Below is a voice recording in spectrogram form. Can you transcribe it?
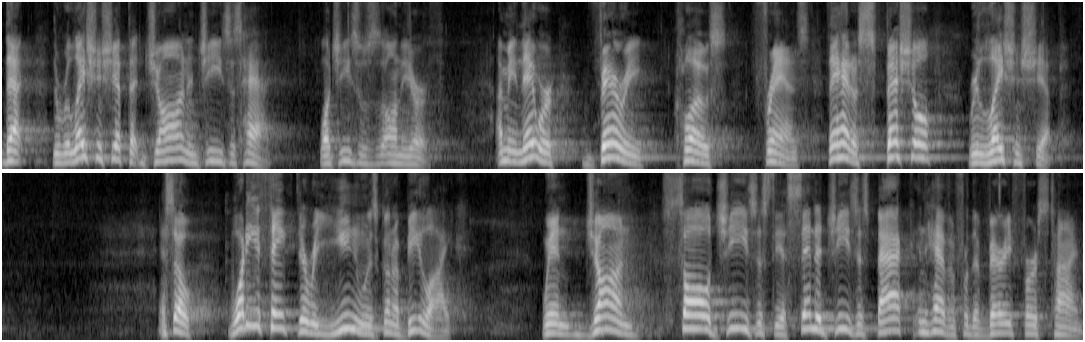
that the relationship that John and Jesus had while Jesus was on the earth, I mean, they were very close friends. They had a special relationship. And so, what do you think their reunion was going to be like when John saw Jesus, the ascended Jesus, back in heaven for the very first time?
